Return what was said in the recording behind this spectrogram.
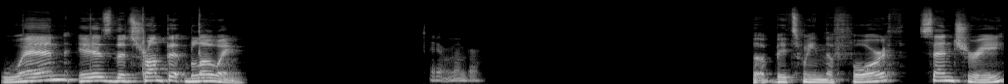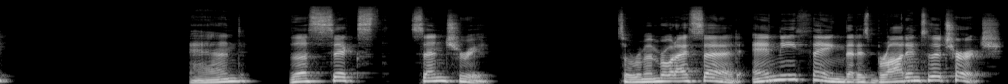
When is the trumpet blowing? I don't remember. uh, between the fourth century and the sixth century. So remember what I said anything that is brought into the church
